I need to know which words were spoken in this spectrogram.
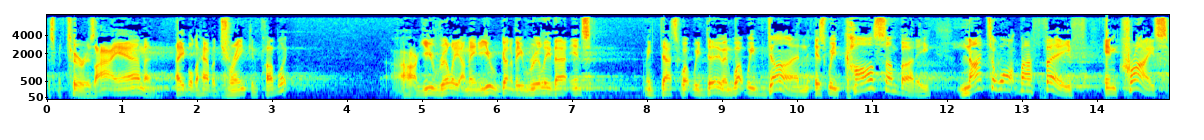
as mature as I am and able to have a drink in public? Are you really, I mean, are you going to be really that ins- I mean, that's what we do. And what we've done is we've called somebody not to walk by faith in Christ,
